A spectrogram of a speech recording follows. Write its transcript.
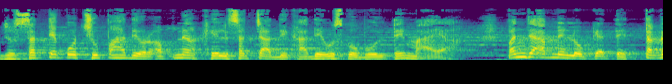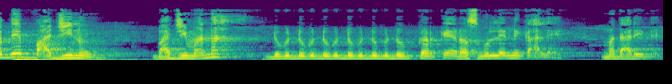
जो सत्य को छुपा दे और अपना खेल सच्चा दिखा दे, उसको बोलते माया। पंजाब में लोग कहते तक दे बाजी नू बाजी माना? डुग डुग डुग डुग डुग डुग करके रसगुल्ले निकाले। मदारी में।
